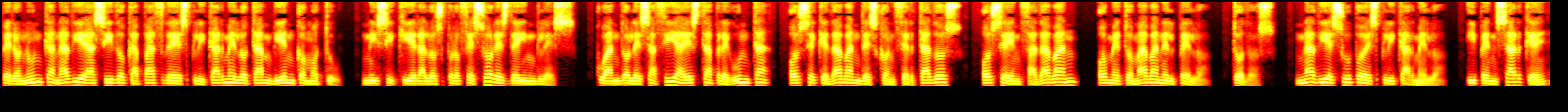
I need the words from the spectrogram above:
pero nunca nadie ha sido capaz de explicármelo tan bien como tú, ni siquiera los profesores de inglés. Cuando les hacía esta pregunta, o se quedaban desconcertados, o se enfadaban, o me tomaban el pelo, todos. Nadie supo explicármelo. Y pensar que,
